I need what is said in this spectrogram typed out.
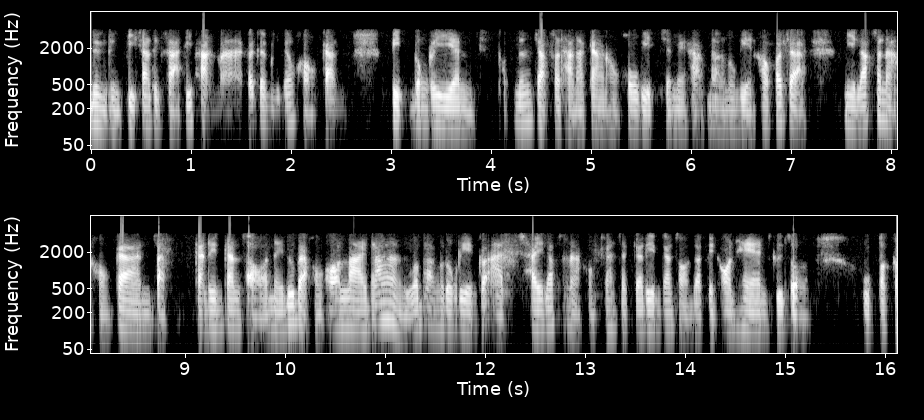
หนึ่งถึงปีการศึกษาที่ผ่านมา ก็จะมีเรื่องของการปิดโรงเรียน เนื่องจากสถานการณ์ของโควิดใช่ไหมครับบางโรงเรียนเขาก็จะมีลักษณะของการจัด การเรียนการสอนในรูปแบบของออนไลน์บ้าง หรือว่าบางโรงเรียนก็อาจใช้ลักษณะของการจัดการเรียนการสอนแบบเป็นออนแฮนคือส่งอุปก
